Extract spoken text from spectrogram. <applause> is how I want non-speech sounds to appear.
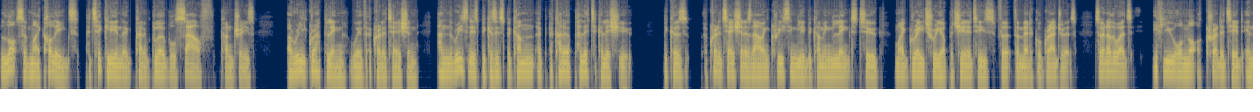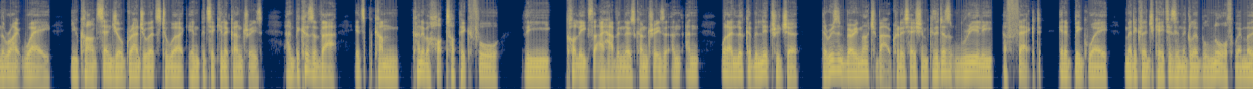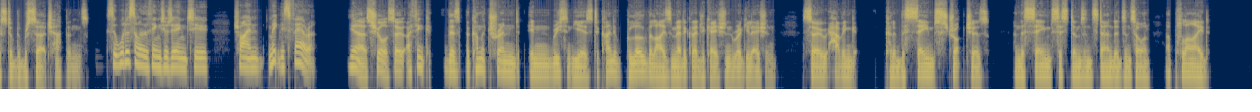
lots of my colleagues, particularly in the kind of global south countries, are really grappling with accreditation. And the reason is because it's become a, a kind of a political issue, because accreditation is now increasingly becoming linked to migratory opportunities for, for medical graduates. So, in other words, if you are not accredited in the right way, you can't send your graduates to work in particular countries. And because of that, it's become kind of a hot topic for the colleagues that I have in those countries. And, and when I look at the literature, there isn't very much about accreditation because it doesn't really affect in a big way medical educators in the global north where most of the research happens. So, what are some of the things you're doing to try and make this fairer? Yeah, sure. So, I think there's become a trend in recent years to kind of globalize medical education regulation. So, having kind of the same structures and the same systems and standards and so on applied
